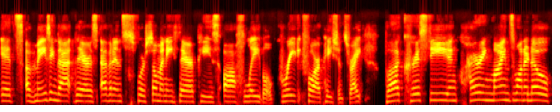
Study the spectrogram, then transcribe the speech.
it's amazing that there's evidence for so many therapies off label. Great for our patients, right? But Christy, inquiring minds want to know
